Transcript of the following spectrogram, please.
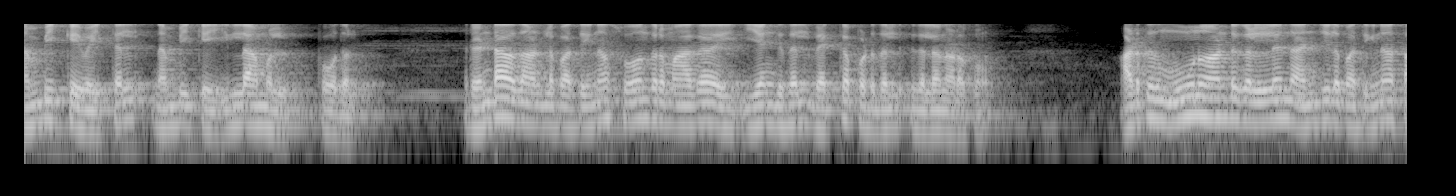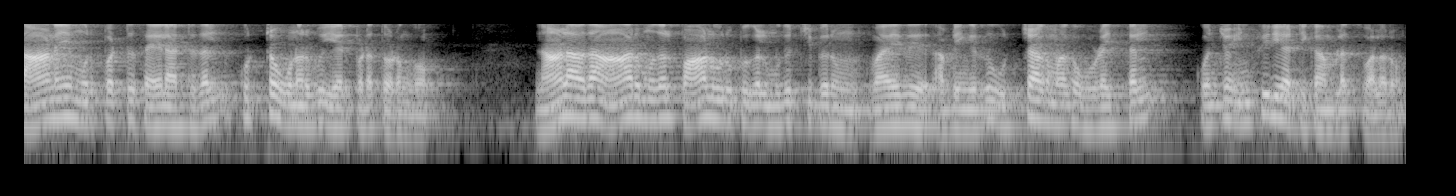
நம்பிக்கை வைத்தல் நம்பிக்கை இல்லாமல் போதல். ரெண்டாவது ஆண்டில் பார்த்தீங்கன்னா சுதந்திரமாக இயங்குதல் வெக்கப்படுதல் இதெல்லாம் நடக்கும். அடுத்தது மூணு ஆண்டுகளில் இந்த அஞ்சில் பார்த்திங்கன்னா தானே முற்பட்டு செயலாற்றுதல் குற்ற உணர்வு ஏற்பட தொடங்கும். நாலாவதாக ஆறு முதல் பால் உறுப்புகள் முதிர்ச்சி பெறும் வயது அப்படிங்கிறது உற்சாகமாக உழைத்தல் கொஞ்சம் இன்ஃபீரியாரிட்டி காம்ப்ளெக்ஸ் வளரும்.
